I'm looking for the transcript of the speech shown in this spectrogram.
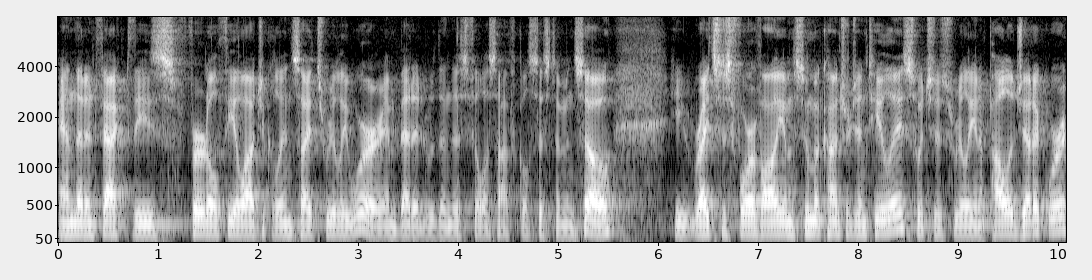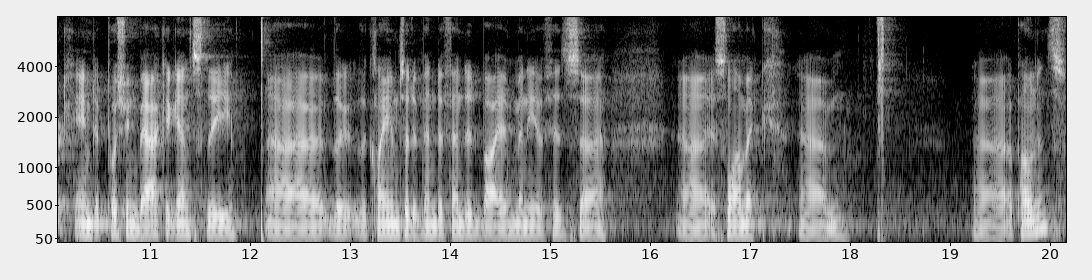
and that in fact these fertile theological insights really were embedded within this philosophical system. And so he writes his four volume Summa Contra Gentiles, which is really an apologetic work aimed at pushing back against the, uh, the, the, claims that have been defended by many of his uh, uh Islamic um, uh, opponents.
